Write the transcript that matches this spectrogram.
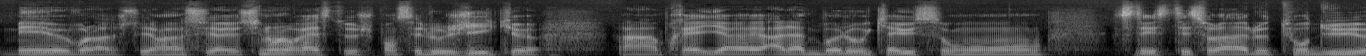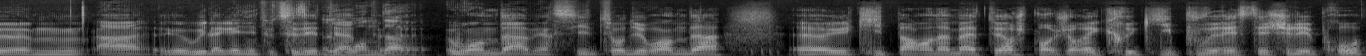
Mais euh, voilà, sinon le reste, je pense, c'est logique. Après, il y a Alan Boileau qui a eu son. C'était, sur la, le tour du. Euh, ah, où il a gagné toutes ses étapes. Wanda. Euh, Wanda, merci, le tour du Rwanda, euh, qui part en amateur. Je pense, j'aurais cru qu'il pouvait rester chez les pros,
